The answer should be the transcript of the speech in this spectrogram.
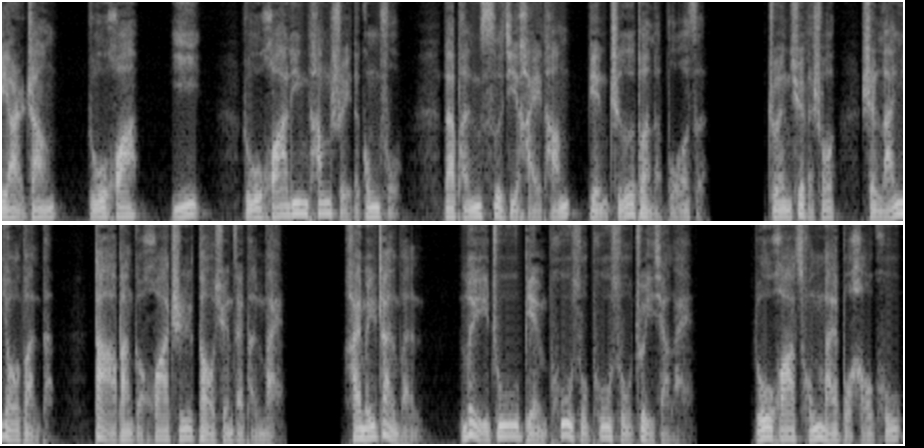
第二章，如花。一，如花拎汤水的功夫，那盆四季海棠便折断了脖子，准确的说是拦腰断的，大半个花枝倒悬在盆外，还没站稳，泪珠便扑簌扑簌坠下来。如花从来不嚎哭，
